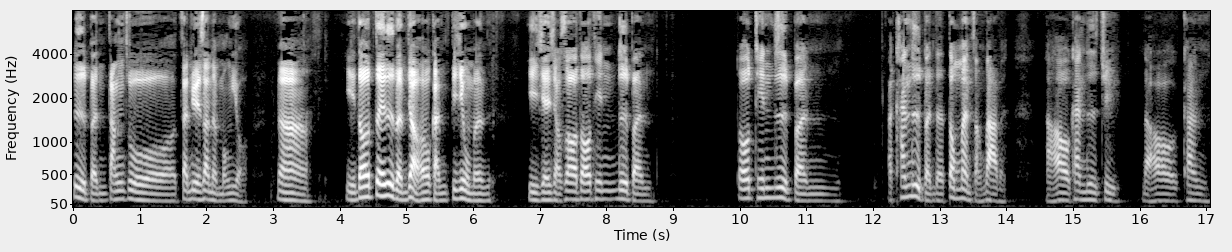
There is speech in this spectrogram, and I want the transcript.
日本当做战略上的盟友。那也都对日本比较有好感，毕竟我们以前小时候都听日本，都听日本啊，看日本的动漫长大的，然后看日剧，然后看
